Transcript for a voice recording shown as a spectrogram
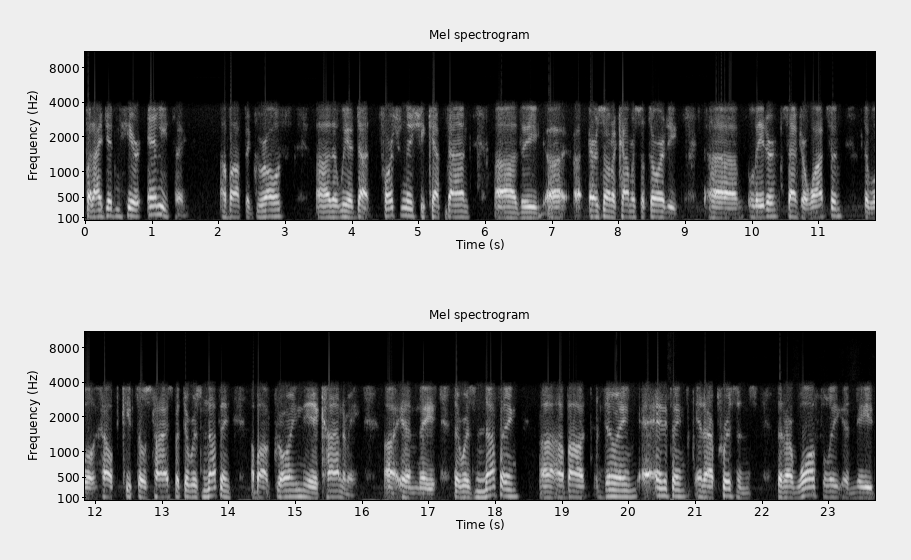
but I didn't hear anything about the growth uh, that we had done. Fortunately, she kept on uh, the uh, Arizona Commerce Authority uh, leader, Sandra Watson, that will help keep those ties. But there was nothing about growing the economy. Uh, in the there was nothing about doing anything in our prisons that are woefully in need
